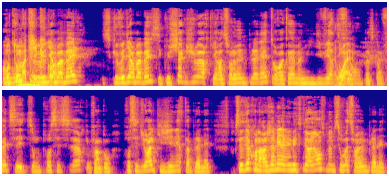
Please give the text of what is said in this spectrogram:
En automatique. Gros, ce que veut dire quoi. Babel, ce que veut dire Babel, c'est que chaque joueur qui ira sur la même planète aura quand même un univers Ouais. différent, parce qu'en fait, c'est ton processeur, enfin ton procédural qui génère ta planète. Donc, C'est-à-dire qu'on n'aura jamais la même expérience, même si on va sur la même planète.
